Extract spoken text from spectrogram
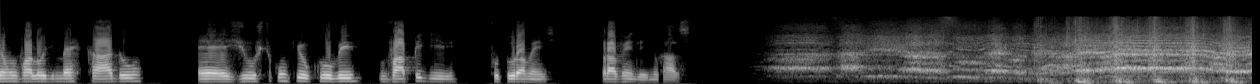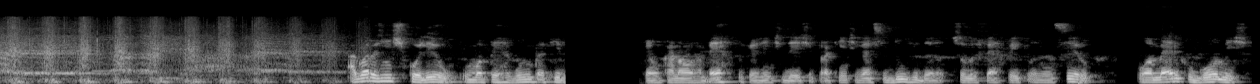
ter um valor de mercado é, justo com que o clube vá pedir futuramente para vender, no caso. Agora a gente escolheu uma pergunta que é um canal aberto que a gente deixa para quem tivesse dúvida sobre fair play financeiro. O Américo Gomes,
